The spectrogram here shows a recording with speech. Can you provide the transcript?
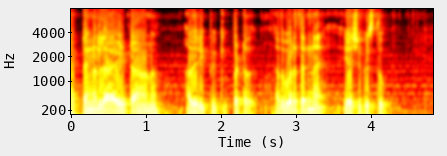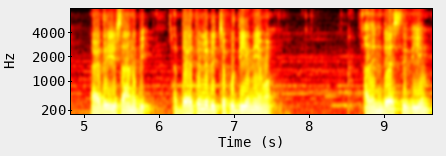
ഘട്ടങ്ങളിലായിട്ടാണ് അവതരിപ്പിക്കപ്പെട്ടത്. അതുപോലെ തന്നെ യേശുക്രിസ്തു അതായത് ഈസാ നബി. അദ്ദേഹത്തിന് ലഭിച്ച പുതിയ നിയമം. അതിന്റെ സ്ഥിതിയും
